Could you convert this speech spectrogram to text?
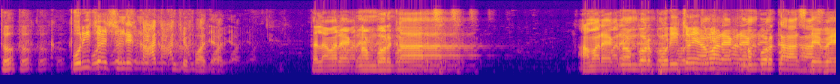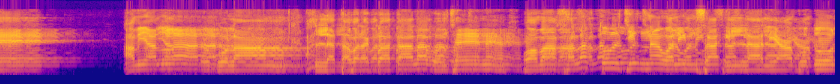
তো পরিচয়ের সঙ্গে কাজ খুঁজে পাওয়া যাবে। তাহলে আমার এক নম্বর কাজ। আমার এক নম্বর পরিচয় আমার এক নম্বর কাজ দেবে। আমি আল্লাহর গোলাম। আল্লাহ তাবারাক ওয়া তাআলা বলছেন, ওমা খালাকতুল জিন্না ওয়াল ইনসা ইল্লা লিয়াবুদুন।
